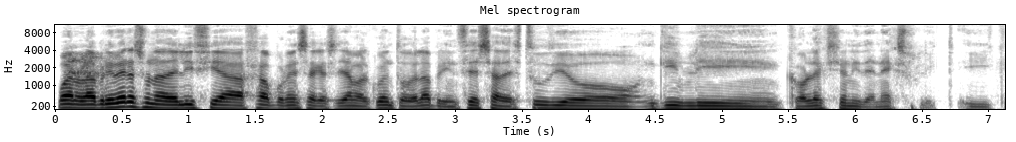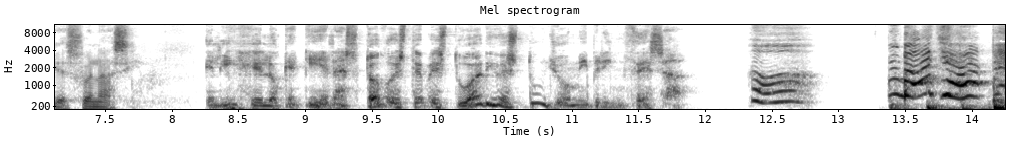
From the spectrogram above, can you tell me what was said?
Bueno, la primera es una delicia japonesa que se llama El cuento de la princesa de estudio Ghibli Collection y de Netflix y que suena así. Elige lo que quieras, todo este vestuario es tuyo, mi princesa. ¡Oh! ¡Vaya!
